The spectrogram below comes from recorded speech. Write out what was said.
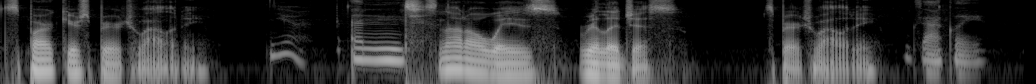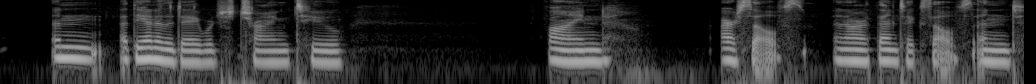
Spark your spirituality. yeah. And It's not always religious spirituality. exactly. And at the end of the day, we're just trying to find ourselves and our authentic selves and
